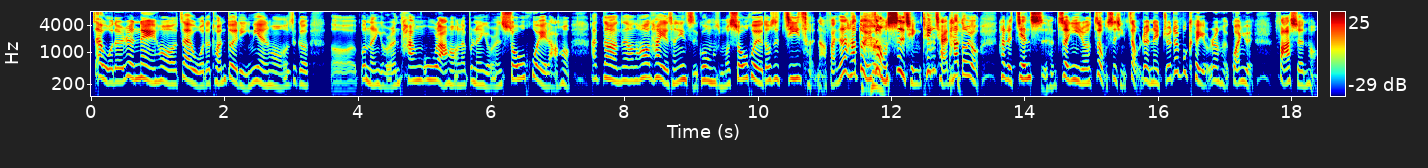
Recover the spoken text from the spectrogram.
在我的任内，哈，在我的团队里面，哈，这个呃不能有人贪污啦，哈，那不能有人收贿啦，哈啊那那然后他也曾经指控什么收贿的都是基层啊，反正他对于这种事情听起来他都有他的坚持，很正义。就是这种事情在我任内绝对不可以有任何官员发生哈。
